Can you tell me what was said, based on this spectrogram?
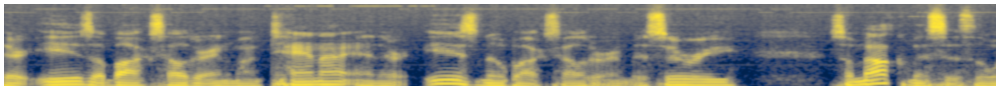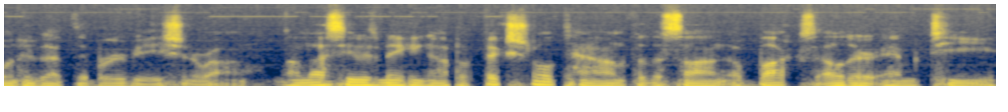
There is a box elder in Montana, and there is no box elder in Missouri. So Malkmus is the one who got the abbreviation wrong, unless he was making up a fictional town for the song of Box Elder MT,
